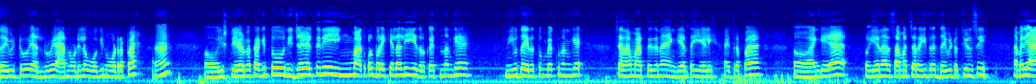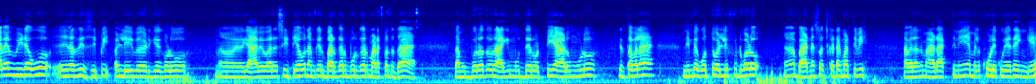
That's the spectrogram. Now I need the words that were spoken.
ದಯವಿಟ್ಟು ಎಲ್ಲರೂ ಯಾರು ನೋಡಿಲ್ಲ, ಹೋಗಿ ನೋಡ್ರಪ್ಪ. ಹಾಂ ಇಷ್ಟು ಹೇಳ್ಬೇಕಾಗಿತ್ತು. ನಿಜ ಹೇಳ್ತೀನಿ, ಹಿಂಗೆ ಮಾತುಗಳು ಬರೋಕ್ಕಿಲ್ಲ ಅಲ್ಲಿ ಎದುರ್ಕಾಯ್ತು ನನಗೆ. ನೀವು ಧೈರ್ಯ ತುಂಬಬೇಕು ನನಗೆ. ಚೆನ್ನಾಗಿ ಮಾಡ್ತಿದ್ದೀನಿ ಹೆಂಗೆ ಅಂತ ಹೇಳಿ. ಆಯ್ತರಪ್ಪ? ಹಂಗೆ. ಏನಾದ್ರು ಸಮಾಚಾರ ಇದ್ರೆ ದಯವಿಟ್ಟು ತಿಳಿಸಿ. ಆಮೇಲೆ ಯಾವ್ಯಾವ ವೀಡಿಯೋವು ಏನಾದ್ರು ರೆಸಿಪಿ ಹಳ್ಳಿ ಅಡುಗೆಗಳು ಯಾವ್ಯಾವ ರೆಸಿಪಿ ಅವು ನಮಗೆ ಬರ್ಗರ್ ಬುರ್ಗರ್ ಮಾಡ್ಕೊಂತದ ನಮ್ಗೆ ಬರೋದು ರಾಗಿ ಮುದ್ದೆ ರೊಟ್ಟಿ ಆಳು ಮೂಳು ಇರ್ತಾವಲ್ಲ? ನಿಮಗೆ ಗೊತ್ತು ಹಳ್ಳಿ ಫುಡ್ಗಳು ಬಾಡನೆ ಸ್ವಚ್ಛ ಕಟ್ಟಾಗಿ ಮಾಡ್ತೀವಿ. ಅವೆಲ್ಲನೂ ಮಾಡಿ ಹಾಕ್ತೀನಿ. ಆಮೇಲೆ ಕೋಳಿ ಕುಯ್ಯೋದೆ ಹಿಂಗೆ.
